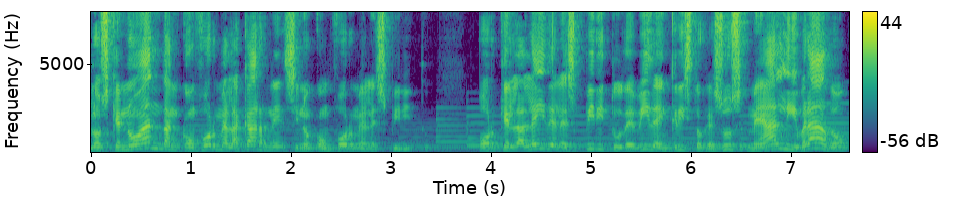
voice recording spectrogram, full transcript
los que no andan conforme a la carne, sino conforme al Espíritu. Porque la ley del Espíritu de vida en Cristo Jesús me ha librado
